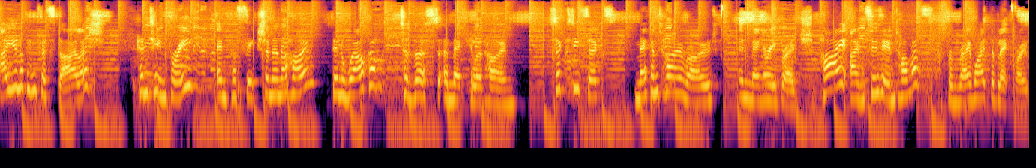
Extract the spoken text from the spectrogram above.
Are you looking for stylish, contemporary, and perfection in a home? Then welcome to this immaculate home. 66 McIntyre Road in Mangere Bridge. Hi, I'm Suzanne Thomas from Ray White the Black Group.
